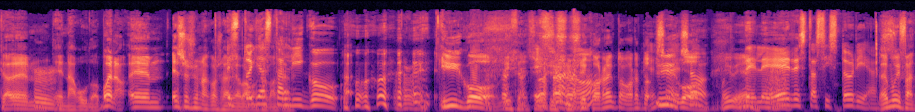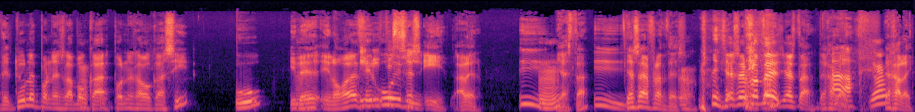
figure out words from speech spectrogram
en, Mm. en agudo. Bueno, eh, eso es una cosa que Esto vamos ya a está contar. ligó. Higo, dicen. Sí, sí, Eso, sí, sí, ¿no? correcto, correcto. Eso, Higo. eso, Muy bien. de leer estas historias. Es muy fácil. Tú le pones la boca, pones la boca así, U, y, le, y luego de decir Y U dices I. A ver, Mm. ya está. Mm. Ya sabe francés. ya sabe francés, ya está. Déjalo Ah. ahí. Déjalo ahí.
